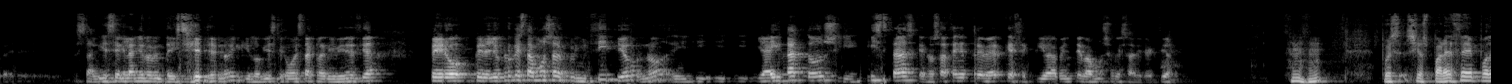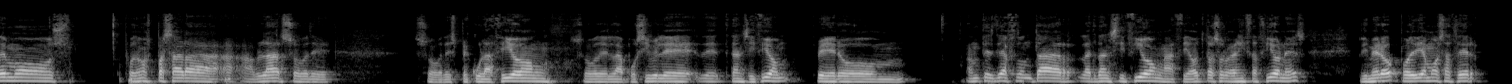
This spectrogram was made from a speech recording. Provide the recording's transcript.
eh, saliese en el año 97, ¿no? Y que lo viese con esta clarividencia, pero, pero yo creo que estamos al principio, ¿no? Y, hay datos y pistas que nos hacen entrever que efectivamente vamos en esa dirección. Pues si os parece, podemos, podemos pasar a, hablar sobre, sobre especulación, sobre la posible transición, pero mm, antes de afrontar la transición hacia otras organizaciones, primero podríamos hacer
